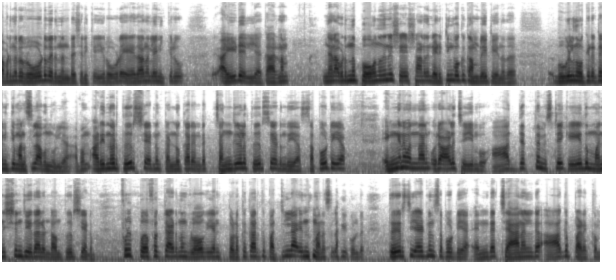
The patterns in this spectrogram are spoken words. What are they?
അവിടെ നിന്നൊരു റോഡ് വരുന്നുണ്ട് ശരിക്ക്. ഈ റോഡ് ഏതാണെന്നുള്ള എനിക്കൊരു ഐഡിയ ഇല്ല. കാരണം ഞാൻ അവിടുന്ന് പോകുന്നതിന് ശേഷമാണ് ഇതിന്റെ എഡിറ്റിംഗ് വർക്ക് കംപ്ലീറ്റ് ചെയ്യുന്നത്. ഗൂഗിൾ നോക്കിയിട്ട് എനിക്ക് മനസ്സിലാവുന്നില്ല. അപ്പം അറിയുന്നവർ തീർച്ചയായിട്ടും കണ്ണൂക്കാർ എന്റെ ചങ്കുകൾ തീർച്ചയായിട്ടും ചെയ്യുക സപ്പോർട്ട് ചെയ്യുക. എങ്ങനെ വന്നാലും ഒരാൾ ചെയ്യുമ്പോൾ ആദ്യത്തെ മിസ്റ്റേക്ക് ഏത് മനുഷ്യൻ ചെയ്താലും ഉണ്ടാവും തീർച്ചയായിട്ടും. ഫുൾ പെർഫെക്റ്റ് ആയിട്ടൊന്നും വ്ളോഗ് ചെയ്യാൻ തുടക്കക്കാർക്ക് പറ്റില്ല എന്ന് മനസ്സിലാക്കിക്കൊണ്ട് തീർച്ചയായിട്ടും സപ്പോർട്ട് ചെയ്യുക. എന്റെ ചാനലിന്റെ ആകെ പഴക്കം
